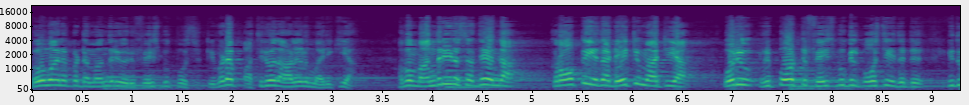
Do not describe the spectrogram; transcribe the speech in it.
ബഹുമാനപ്പെട്ട മന്ത്രി ഒരു ഫേസ്ബുക്ക് പോസ്റ്റ് ഇട്ടു. ഇവിടെ പത്തിരുപത് ആളുകൾ മരിക്കുക. അപ്പൊ മന്ത്രിയുടെ ശ്രദ്ധ എന്താ? ക്രോപ്പ് ചെയ്ത ഡേറ്റ് മാറ്റിയ ഒരു റിപ്പോർട്ട് ഫേസ്ബുക്കിൽ പോസ്റ്റ് ചെയ്തിട്ട് ഇത്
